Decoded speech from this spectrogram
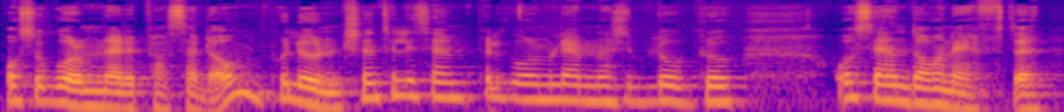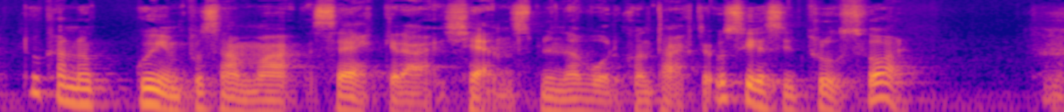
Och så går de när det passar dem, på lunchen till exempel, går de och lämnar sitt blodprov och sen dagen efter då kan de gå in på samma säkra tjänst, mina vårdkontakter, och se sitt provsvar. Mm.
